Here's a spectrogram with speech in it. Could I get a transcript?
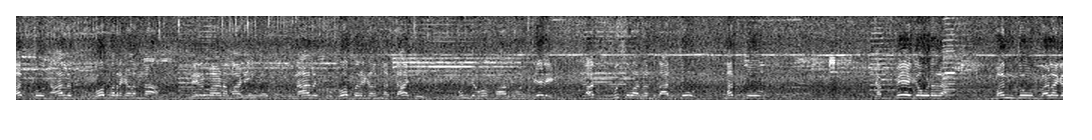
ಮತ್ತು ನಾಲ್ಕು ಗೋಪುರಗಳನ್ನು ನಿರ್ಮಾಣ ಮಾಡಿ, ನಾಲ್ಕು ಗೋಪುರಗಳನ್ನು ದಾಟಿ ಮುಂದೆ ಹೋಗಬಾರ್ದು ಅಂತೇಳಿ ಅದ್ಭುತವಾದಂಥದ್ದು ಮತ್ತು ಕೆಂಪೇಗೌಡರ ಬಂಧು, ಬಳಗ,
